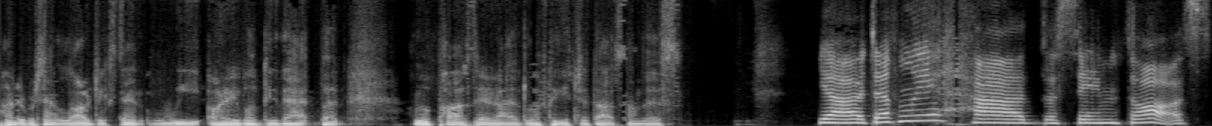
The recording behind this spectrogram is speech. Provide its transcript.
100% large extent, we are able to do that. But I'm going to pause there. I'd love to get your thoughts on this. Yeah, I definitely had the same thoughts.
